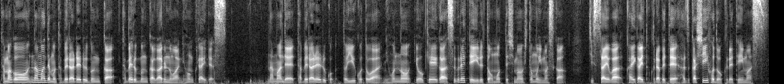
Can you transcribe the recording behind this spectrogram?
卵を生でも食べられる文化食べる文化があるのは日本くらいです。生で食べられるということは日本の養鶏が優れていると思ってしまう人もいますが実際は海外と比べて恥ずかしいほど遅れています。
